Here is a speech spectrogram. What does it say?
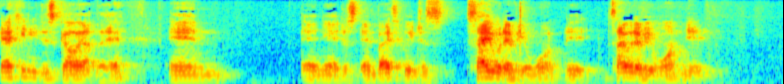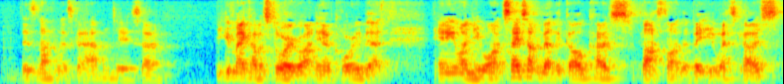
how can you just go out there and and yeah, just and basically just say whatever you want. say whatever you want, and you there's nothing that's going to happen to you. So you can make up a story right now, Corey, about anyone you want. Say something about the Gold Coast last night that beat you West Coast.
